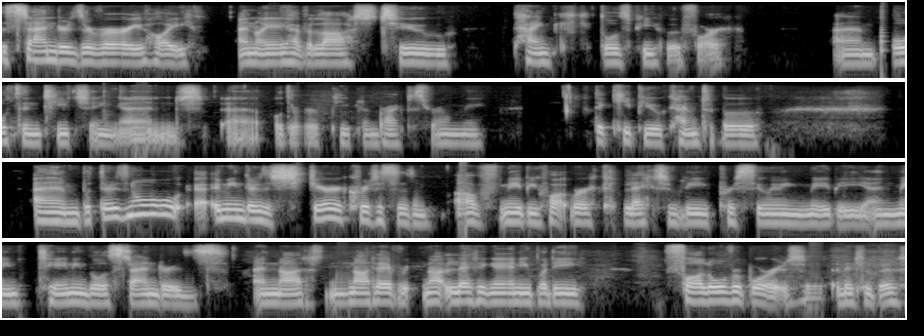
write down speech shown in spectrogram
the standards are very high and i have a lot to thank those people for um, both in teaching and uh, other people in practice around me they keep you accountable um, but there's no, I mean, there's a shared criticism of maybe what we're collectively pursuing, maybe, and maintaining those standards, and not not every not letting anybody fall overboard a little bit.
